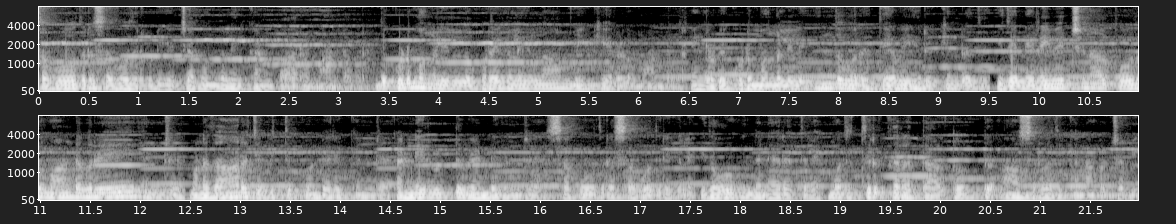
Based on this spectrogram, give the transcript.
சகோதர சகோதரருடைய ஜெபங்களை கண்பாரும் ஆண்டவர். இந்த குடும்பங்களில் உள்ள குறைகளை எல்லாம் நீக்கியருளும் ஆண்டவர். எங்களுடைய குடும்பங்களில் இந்த ஒரு தேவை இருக்கின்றது. இதை நிறைவேற்றினால் போதும் ஆண்டவரே என்று மனதார ஜெபித்துக் கொண்டிருக்கின்ற கண்ணீர் விட்டு வேண்டுகின்ற சகோதர சகோதரிகளை இதோ இந்த நேரத்தில் முது திருக்கரத்தால் தொட்டு ஆசிர்வதிக்க நாங்கள் ஜபி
